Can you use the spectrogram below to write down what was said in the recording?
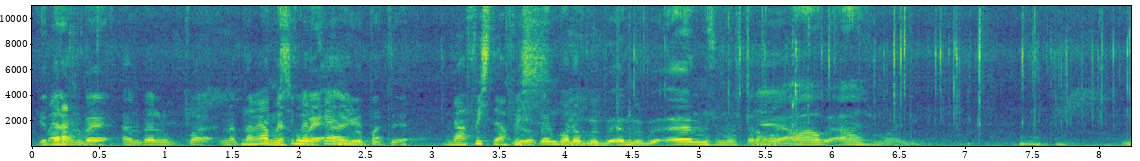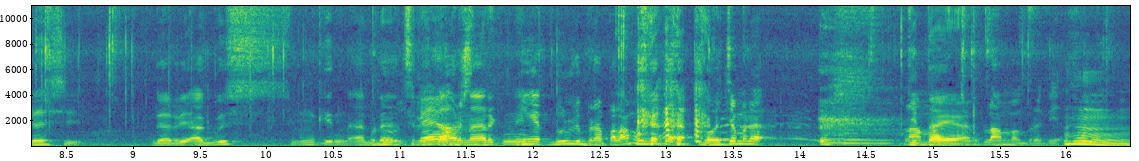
kita sampai sampai lupa namanya apa sih mereknya gitu lupa ya. Davis Davis dulu kan pada BBM BBM semua sekarang WA WA semua anjing udah sih dari Agus mungkin ada cerita menarik nih inget dulu di berapa lama nih Kak? dua jam ada lama, Kita ya? cukup lama berarti ya Hmm,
